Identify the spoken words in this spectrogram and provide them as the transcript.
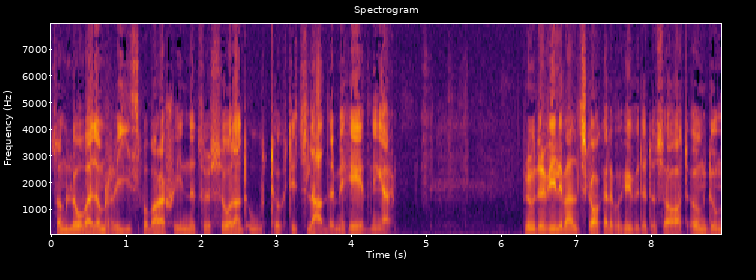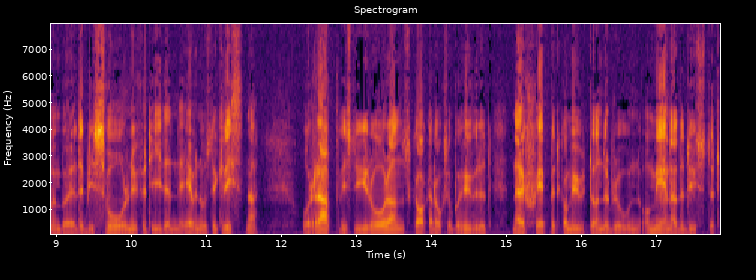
som lovade dem ris på bara skinnet för sådant otuktigt sladder med hedningar. Broder Willibald skakade på huvudet och sa att ungdomen började bli svår nu för tiden, även hos de kristna. Och Rapp vid styråran skakade också på huvudet när skeppet kom ut under bron och menade dystert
